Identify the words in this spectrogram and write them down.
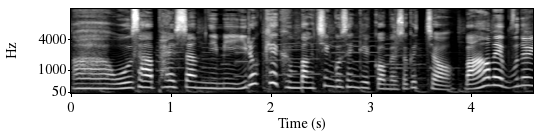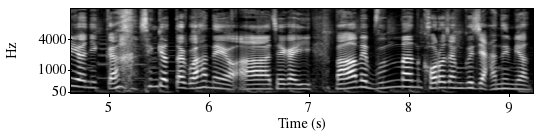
아, 5483님이 이렇게 금방 친구 생길 거면서, 그쵸? 마음의 문을 여니까 생겼다고 하네요. 아, 제가 이 마음의 문만 걸어 잠그지 않으면,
